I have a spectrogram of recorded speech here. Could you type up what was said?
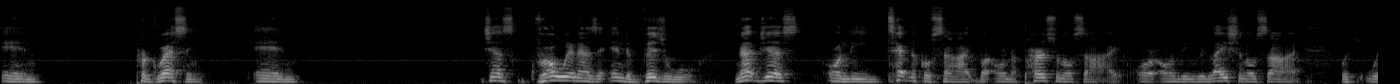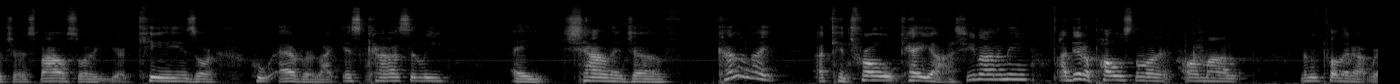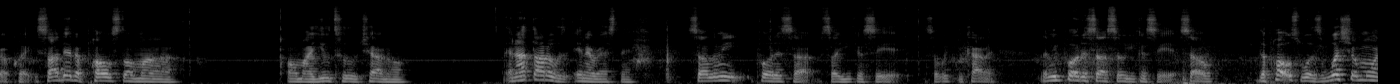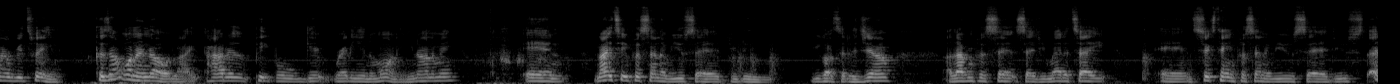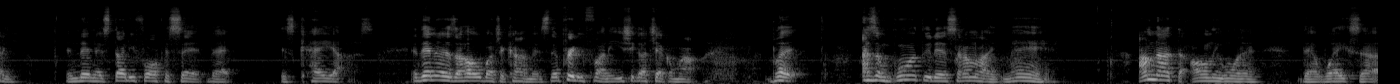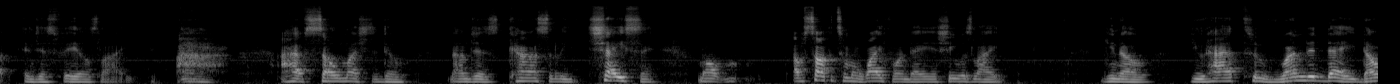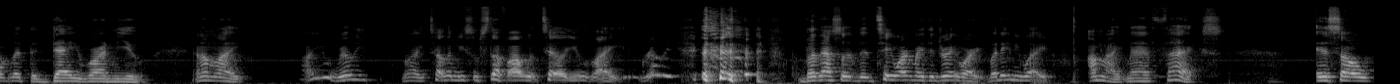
in progressing and just growing as an individual, not just on the technical side, but on the personal side or on the relational side with, with your spouse or your kids or whoever. Like it's constantly a challenge of kind of like a controlled chaos. You know what I mean? I did a post on on my let me pull it up real quick. So I did a post on my on my YouTube channel and I thought it was interesting. So let me pull this up so you can see it. So we can kind of let me pull this up so you can see it. So the post was what's your morning routine? Cuz I want to know like how do people get ready in the morning, you know what I mean? And 19% of you said you do you go to the gym, 11% said you meditate, and 16% of you said you study. And then there's 34% that is chaos. And then there's a whole bunch of comments. They're pretty funny. You should go check them out. But as I'm going through this, and I'm like, man, I'm not the only one that wakes up and just feels like, ah, I have so much to do. I'm just constantly chasing. My, I was talking to my wife one day, and she was like, you know, you have to run the day. Don't let the day run you. And I'm like, are you really like telling me some stuff I would tell you? Like, really? but that's what the teamwork make the dream work. But anyway, I'm like, man, facts. And so,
